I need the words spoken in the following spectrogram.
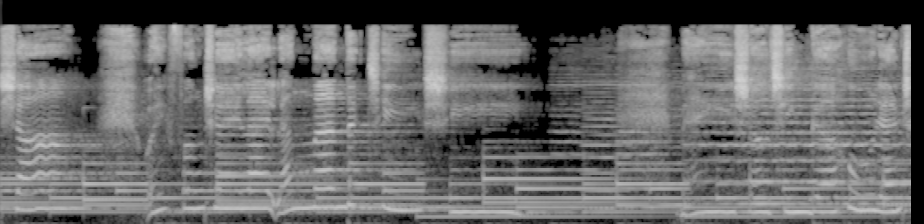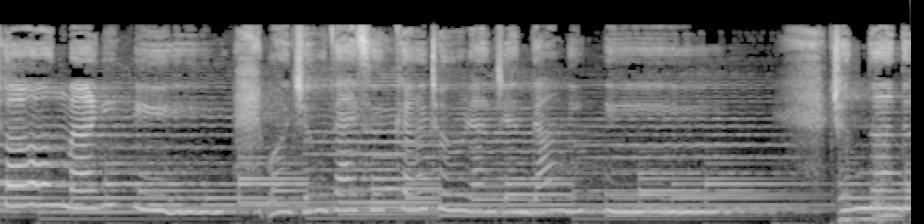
上微风吹来浪漫的气息每一首情歌忽然充满意义我就在此刻突然见到你春暖的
